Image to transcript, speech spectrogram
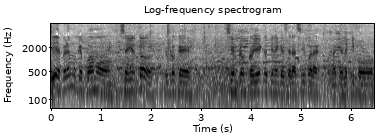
Sí, esperemos que podamos seguir todo. Yo creo que siempre un proyecto tiene que ser así para, para que el equipo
